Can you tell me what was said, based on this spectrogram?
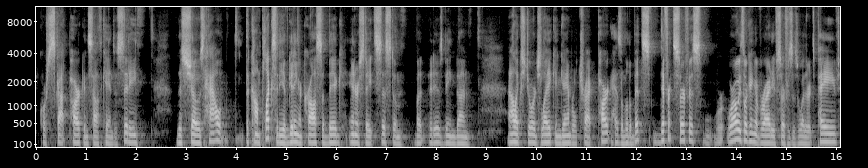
Of course, Scott Park in South Kansas City. This shows how the complexity of getting across a big interstate system, but it is being done. Alex George Lake in Gambrel Track Park has a little bit different surface. We're always looking at a variety of surfaces, whether it's paved,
